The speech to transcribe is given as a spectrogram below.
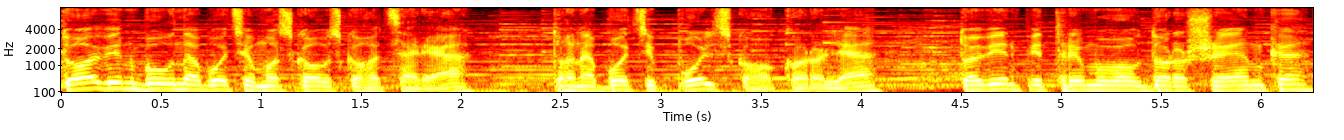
То він був на боці московського царя, то на боці польського короля, то він підтримував Дорошенка,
